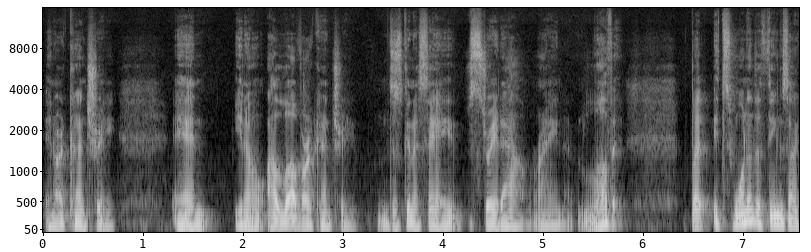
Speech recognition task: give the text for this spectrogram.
in our country. And, you know, I love our country. I'm just gonna say straight out, right? I love it. But it's one of the things I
